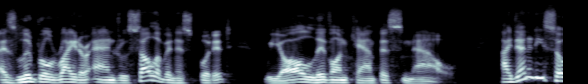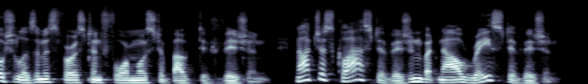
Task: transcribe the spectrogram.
As liberal writer Andrew Sullivan has put it, we all live on campus now. Identity socialism is first and foremost about division, not just class division, but now race division,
